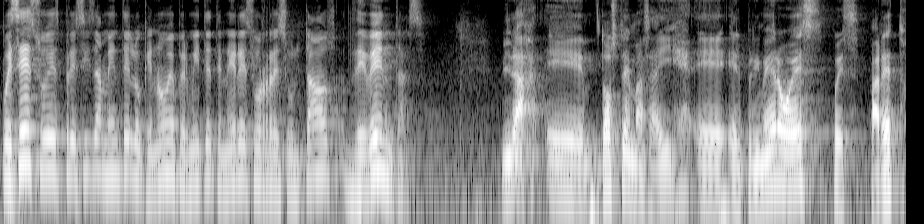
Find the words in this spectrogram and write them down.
pues eso es precisamente lo que no me permite tener esos resultados de ventas. Mira, eh, dos temas ahí. Eh, el primero es, pues, Pareto,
